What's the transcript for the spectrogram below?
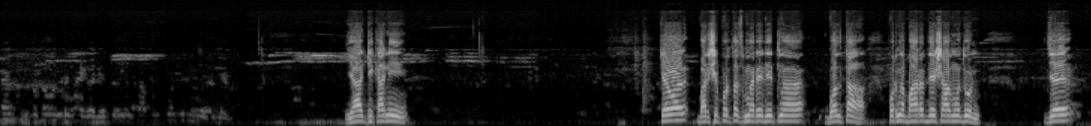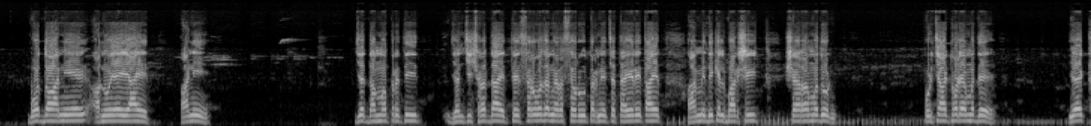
काही पूर्तता वगैरे नाही झाली तर आपण कोणते निवेदन द्यावं या ठिकाणी केवळ बार्शीपुरतंच मर्यादित न बोलता पूर्ण भारत देशामधून जे बौद्ध आणि अनुयायी आहेत आणि जे धम्मप्रती ज्यांची श्रद्धा आहे ते सर्वजण रस्त्यावर उतरण्याच्या तयारीत आहेत. आम्ही देखील बार्शी शहरामधून पुढच्या आठवड्यामध्ये एक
